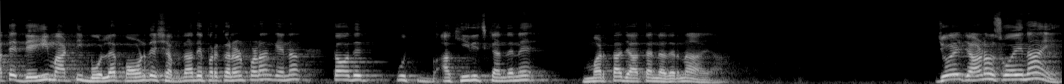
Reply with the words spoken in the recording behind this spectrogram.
ਅਤੇ ਦੇਹੀ ਮਾਟੀ ਬੋਲੇ ਪਾਉਣ ਦੇ ਸ਼ਬਦਾਂ ਦੇ ਪ੍ਰਕਰਣ ਪੜਾਂਗੇ ਨਾ, ਤਾਂ ਉਹਦੇ ਕੁਝ ਅਖੀਰ ਵਿੱਚ ਕਹਿੰਦੇ ਨੇ, ਮਰਤਾ ਜਾਤਾ ਨਜ਼ਰ ਨਾ ਆਇਆ। ਜੋ ਇਹ ਜਾਣੋ ਸੋਏ ਨਾ ਹੈ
